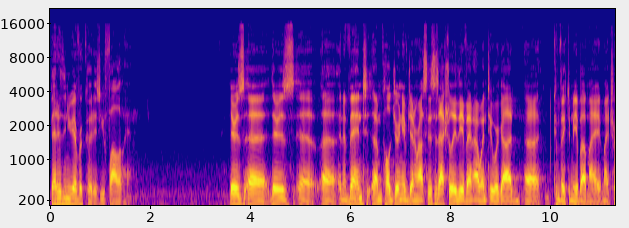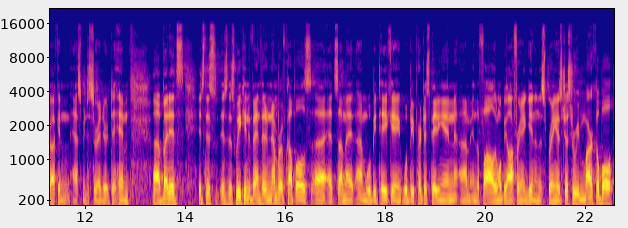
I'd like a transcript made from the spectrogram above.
better than you ever could as you follow Him. There's, uh, there's uh, uh, an event um, called Journey of Generosity. This is actually the event I went to where God uh, convicted me about my, my truck and asked me to surrender it to Him. Uh, but it's, it's, this, it's this weekend event that a number of couples at Summit um, will be taking, will be participating in um, in the fall, and will be offering again in the spring. It's just a remarkable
